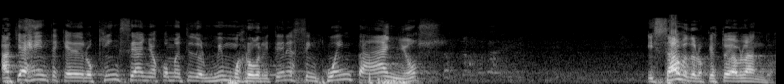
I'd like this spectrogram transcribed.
Aquí hay gente que de los 15 años ha cometido el mismo error y tiene 50 años y sabe de lo que estoy hablando.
